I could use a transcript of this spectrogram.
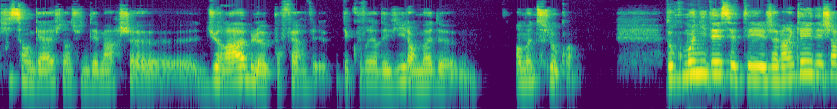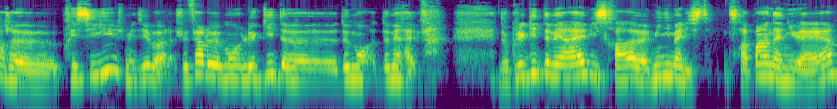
qui s'engagent dans une démarche durable pour faire découvrir des villes en mode, en mode slow, quoi. Donc mon idée, c'était, j'avais un cahier des charges euh, précis. Je me dis voilà, je vais faire le, mon- le guide euh, de, mon- de mes rêves. Donc le guide de mes rêves, il sera euh, minimaliste. Il ne sera pas un annuaire.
